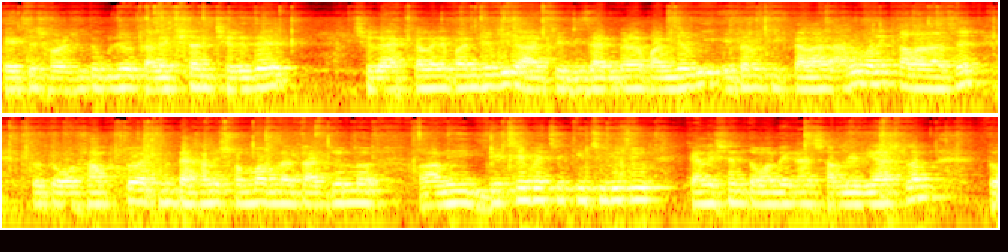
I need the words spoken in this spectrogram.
এতে সরস্বতী পুজোর কালেকশন ছেলেদের। ছিল এক কালারের পাঞ্জাবি আর হচ্ছে ডিজাইন করা পাঞ্জাবি। এটারও ঠিক কালার আরও অনেক কালার আছে। তো তো সব তো এখন দেখানো সম্ভব না, তার জন্য আমি বেছে বেছে কিছু কিছু কালেকশন তোমাদের কাছে সামনে নিয়ে আসলাম। তো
